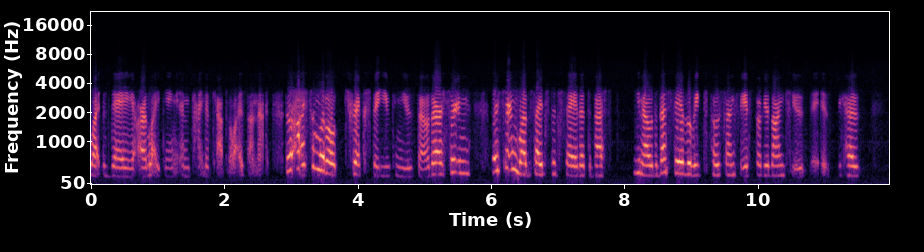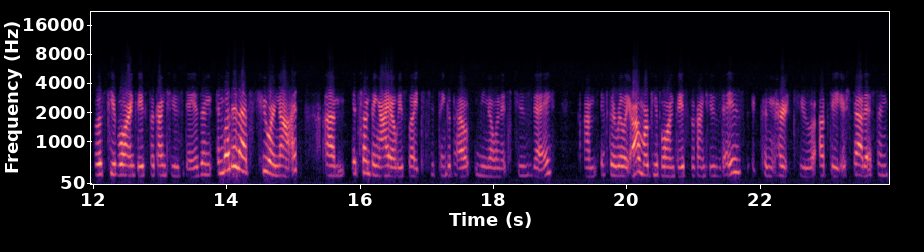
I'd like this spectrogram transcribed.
what they are liking and kind of capitalize on that. There are some little tricks that you can use, though. There are certain there are certain websites that say that the best you know, the best day of the week to post on Facebook is on Tuesdays because most people are on Facebook on Tuesdays. And, and whether that's true or not, um, it's something I always like to think about, you know, when it's Tuesday. Um, if there really are more people on Facebook on Tuesdays, it couldn't hurt to update your status. And,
